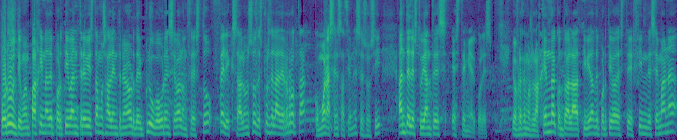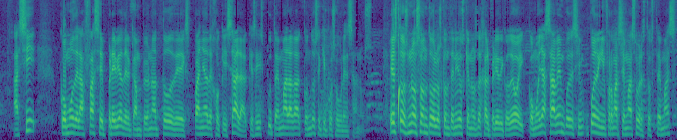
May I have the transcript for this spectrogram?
Por último, en página deportiva entrevistamos al entrenador del club Ourense Baloncesto, Félix Alonso, después de la derrota, con buenas sensaciones, eso sí, ante el Estudiantes este miércoles. Y ofrecemos la agenda con toda la actividad deportiva de este fin de semana así como de la fase previa del Campeonato de España de Hockey Sala, que se disputa en Málaga con dos equipos ourensanos. Estos no son todos los contenidos que nos deja el periódico de hoy. Como ya saben, pueden informarse más sobre estos temas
